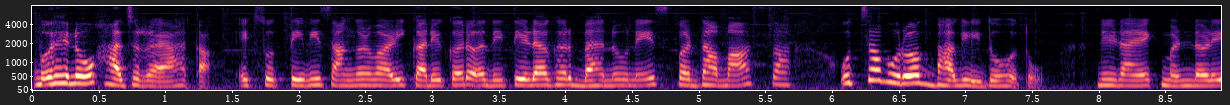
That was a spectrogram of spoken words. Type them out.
બહેનો હાજર રહ્યા હતા. એકસો ત્રેવીસ આંગણવાડી કાર્યકર અને તેડાઘર બહેનોને સ્પર્ધામાં ઉત્સાહપૂર્વક ભાગ લીધો હતો. નિર્ણાયક મંડળે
